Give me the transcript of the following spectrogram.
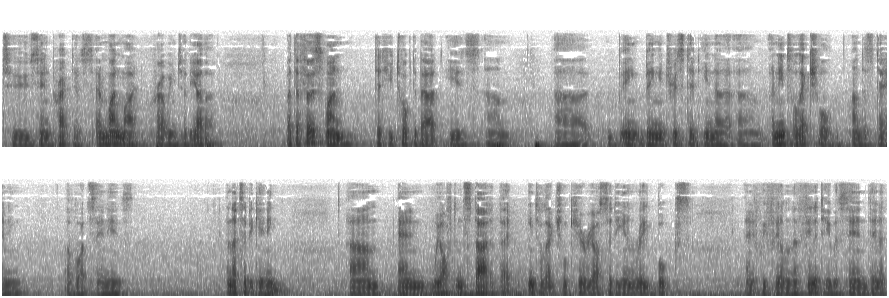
to Zen practice, and one might grow into the other. But the first one that he talked about is um, uh, being, being interested in a, um, an intellectual understanding of what Zen is. And that's a beginning. Um, and we often start at that intellectual curiosity and read books. And if we feel an affinity with Zen, then it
